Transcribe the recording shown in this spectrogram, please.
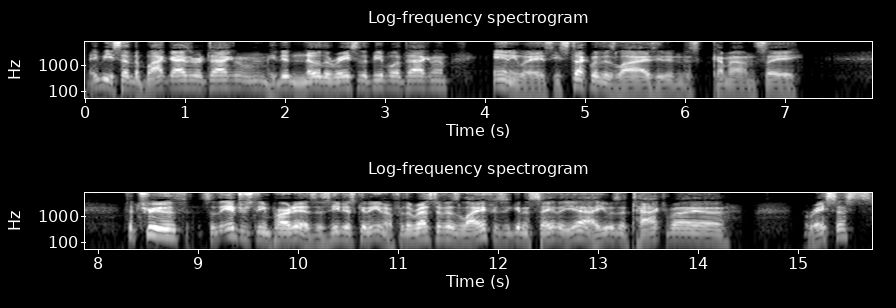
Maybe he said the black guys were attacking him. He didn't know the race of the people attacking him. Anyways, he stuck with his lies. He didn't just come out and say the truth. So the interesting part is, is he just gonna, you know, for the rest of his life, is he gonna say that yeah, he was attacked by uh, racists?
